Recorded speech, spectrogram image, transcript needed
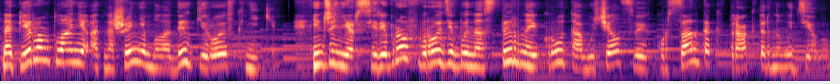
На первом плане отношения молодых героев книги. Инженер Серебров вроде бы настырно и круто обучал своих курсанток тракторному делу,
